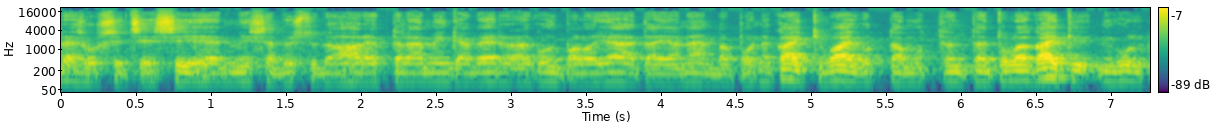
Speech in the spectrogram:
resurssit siis siihen, missä pystytään harjoittelemaan, minkä verran, kuinka paljon jäätä ja näinpä pois. Ne kaikki vaikuttaa, mutta tulee kaikki niin kuin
